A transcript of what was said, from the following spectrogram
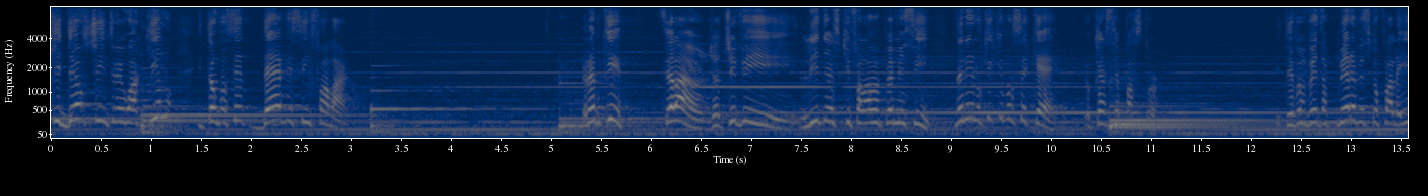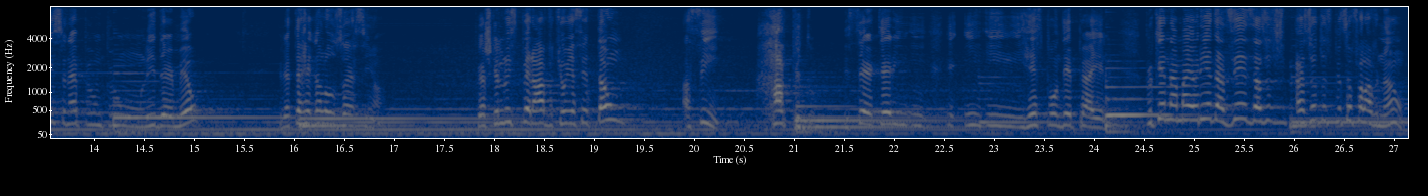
que Deus te entregou aquilo, então você deve sim falar. Eu lembro que, sei lá, eu já tive líderes que falavam para mim assim: Danilo, o que, que você quer? Eu quero ser pastor. E teve uma vez, a primeira vez que eu falei isso, né, para um, um, líder meu, ele até regalou os olhos assim, ó. Porque eu acho que ele não esperava que eu ia ser tão, assim, rápido e certeiro em, em, em, em responder para ele. Porque na maioria das vezes as outras, as outras pessoas falavam: não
